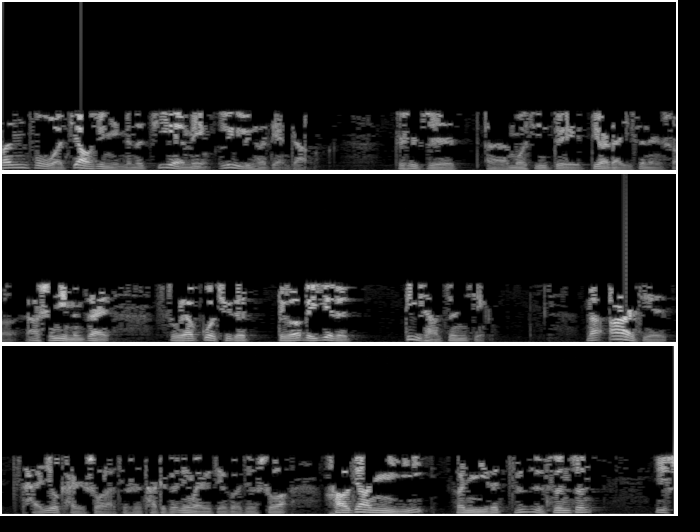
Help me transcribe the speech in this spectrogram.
吩咐我教训你们的诫命、律律和典章。”这是指呃摩西对第二代以色列人说的，然后使你们在。所要过去的德为业的地上遵行，那二节才又开始说了，就是他这个另外一个结果，就是说，好叫你和你的子子孙孙一生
